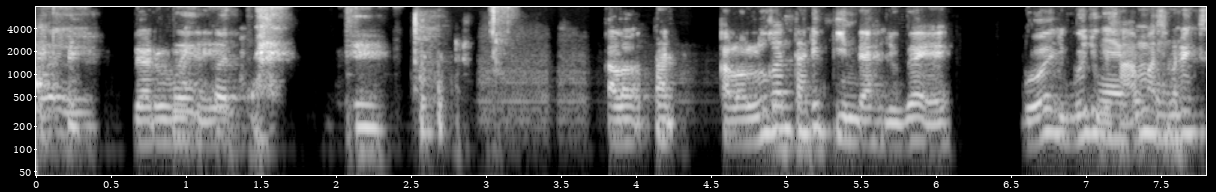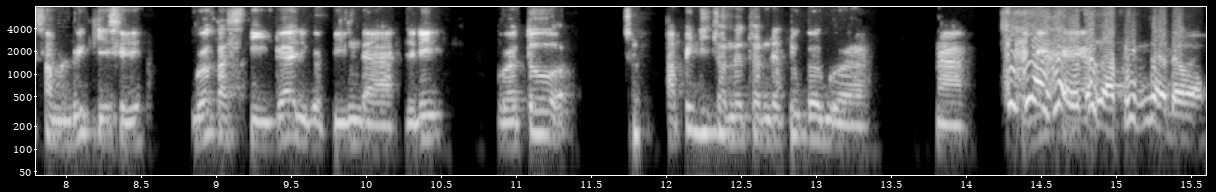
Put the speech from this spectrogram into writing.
Dari gue rumah ya. ikut Kalau kalau lu kan tadi pindah juga ya. Gue gue juga Iya, gua sama sebenarnya sama Dwiki sih. Gue kelas 3 juga pindah. Jadi gue tuh tapi dicondet-condet juga gue. Nah, itu nggak pindah dong.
